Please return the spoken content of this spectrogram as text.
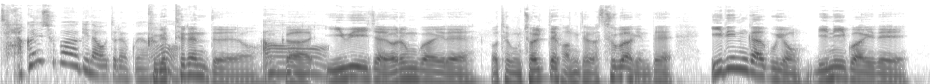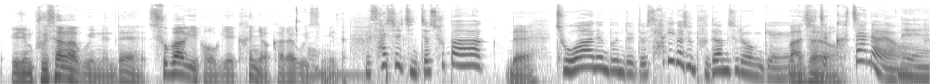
작은 수박이 나오더라고요. 그게 트렌드예요. 그러니까 어. 2위이자 여름 과일의 어떻게 보면 절대 광자가 수박인데 1인 가구용 미니 과일에 요즘 부상하고 있는데 수박이 거기에 큰 역할을 하고 있습니다. 사실 진짜 수박 네. 좋아하는 분들도 사기가 좀 부담스러운 게 맞아요. 진짜 크잖아요. 네.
